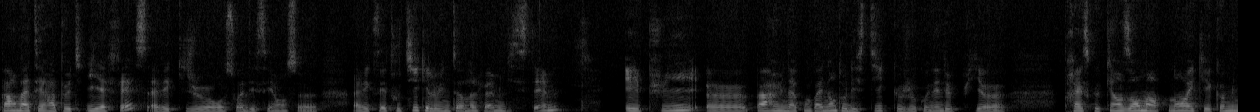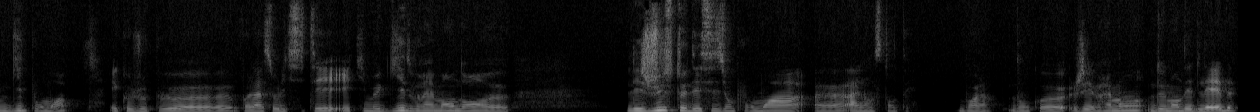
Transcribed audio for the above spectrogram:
par ma thérapeute IFS, avec qui je reçois des séances avec cet outil qui est le Internal Family System, et puis par une accompagnante holistique que je connais depuis presque 15 ans maintenant et qui est comme une guide pour moi et que je peux voilà, solliciter et qui me guide vraiment dans les justes décisions pour moi euh, à l'instant T. Voilà, donc euh, j'ai vraiment demandé de l'aide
